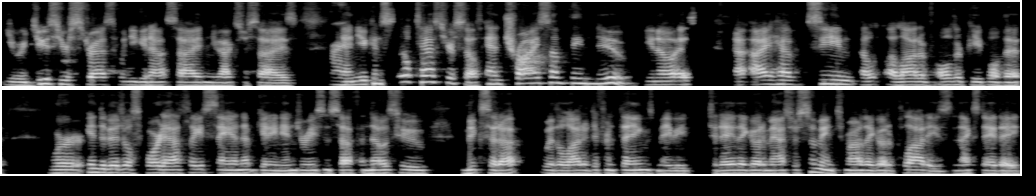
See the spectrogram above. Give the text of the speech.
you reduce your stress when you get outside and you exercise Right. and you can still test yourself and try something new you know as I- have seen a, a lot of older people that were individual sport athletes they end up getting injuries and stuff and those who mix it up with a lot of different things maybe today they go to master swimming tomorrow they go to pilates the next day they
